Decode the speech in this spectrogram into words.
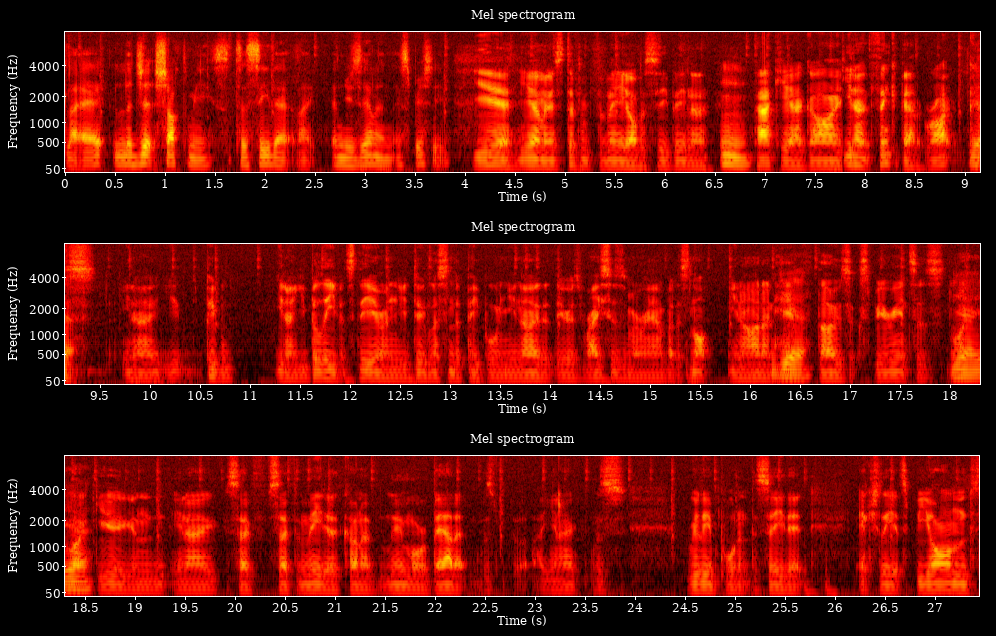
like it legit shocked me to see that like in New Zealand especially. Yeah, yeah. I mean, it's different for me. Obviously, being a Mm. Pākehā guy, you don't think about it, right? Yeah. 'Cause, you know, you, people, you know, you believe it's there, and you do listen to people, and you know that there is racism around, but it's not. You know, I don't have Yeah. those experiences like, Yeah, yeah. like you, and you know, so so for me to kind of learn more about it was, uh, you know, was really important to see that actually it's beyond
